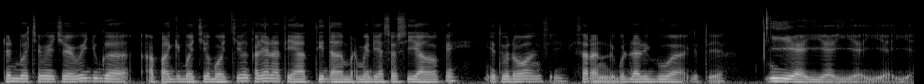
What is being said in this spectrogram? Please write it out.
dan buat cewek-cewek juga apalagi bocil-bocil kalian hati-hati dalam bermedia sosial oke okay? itu doang sih saran dari gua gitu ya Iya iya iya iya iya.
